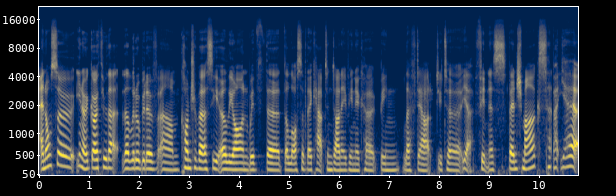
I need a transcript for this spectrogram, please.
and also you know go through that the little bit of um, controversy early on with the the loss of their captain Dane van Niekerk being left out due to yeah fitness benchmarks. But yeah,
